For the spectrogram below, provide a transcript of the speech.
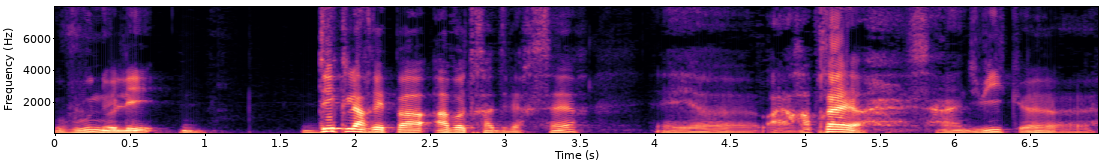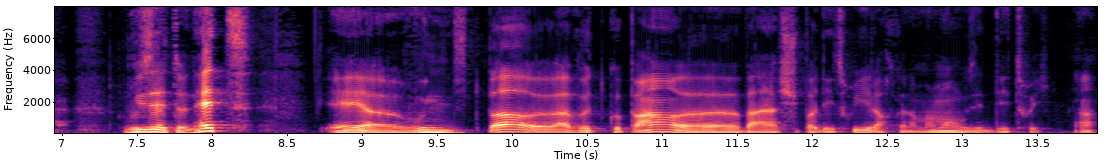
vous ne les déclarez pas à votre adversaire. Et euh, alors après, ça induit que euh, vous êtes honnête et euh, vous ne dites pas à votre copain, bah je suis pas détruit alors que normalement vous êtes détruit. Hein.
